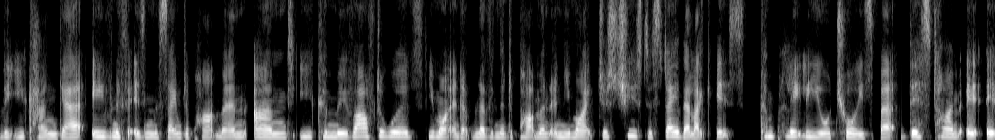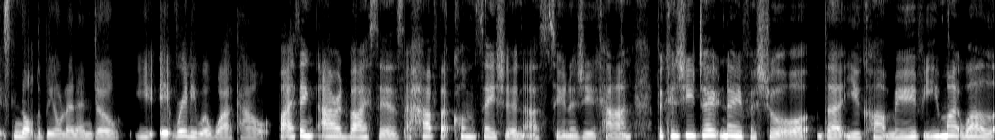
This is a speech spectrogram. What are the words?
that you can get, even if it is in the same department, and you can move afterwards. You might end up loving the department and you might just choose to stay there. Like it's completely your choice, but this time it, it's not the be all and end all. You, it really will work out. But I think our advice is have that conversation as soon as you can because you don't know for sure that you can't move. You might well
